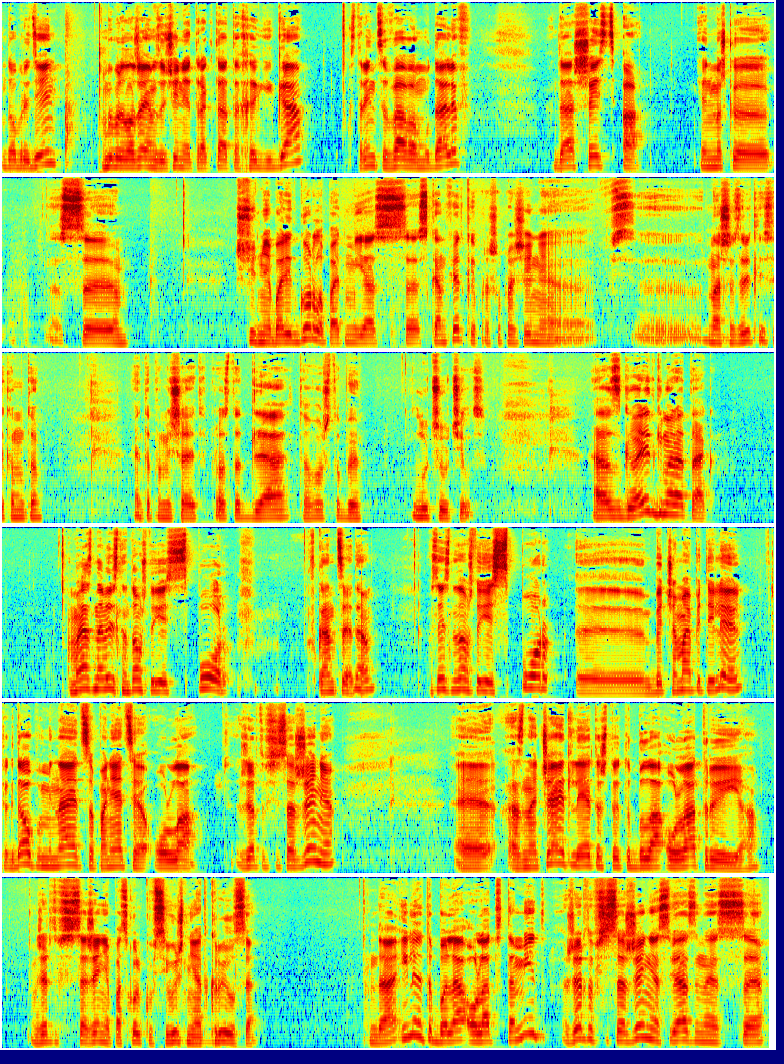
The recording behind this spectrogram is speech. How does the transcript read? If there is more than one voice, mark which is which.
Speaker 1: Добрый день. Мы продолжаем изучение трактата Хагига, страница Вава Мудалев, да, 6а. Я немножко с... Чуть-чуть мне болит горло, поэтому я с, с конфеткой прошу прощения э, наших зрителей, если кому-то это помешает. Просто для того, чтобы лучше училось. А говорит Гимара так. Мы остановились на том, что есть спор в конце, да? Мы остановились на том, что есть спор э, Бечамай Петилель, когда упоминается понятие Ола, жертва всесожжения, э, означает ли это, что это была Ола Трея, жертва всесожжения, поскольку Всевышний открылся, да, или это была Олат Тамид, жертва всесожжения, связанная с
